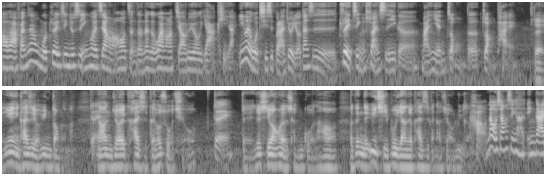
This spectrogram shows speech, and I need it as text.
好啦，反正我最近就是因为这样，然后整个那个外貌焦虑又压起来。因为我其实本来就有，但是最近算是一个蛮严重的状态。对，因为你开始有运动了嘛，对然后你就会开始更有所求，对，对，就希望会有成果，然后跟你的预期不一样，就开始感到焦虑了。好，那我相信很应该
